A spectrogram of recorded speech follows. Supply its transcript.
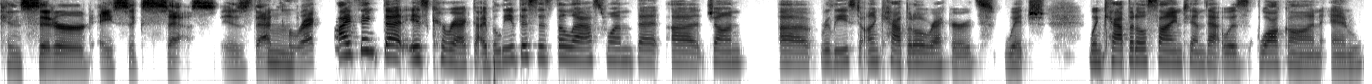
considered a success. Is that Mm. correct? I think that is correct. I believe this is the last one that uh, John uh, released on Capitol Records, which when Capitol signed him, that was Walk On. And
